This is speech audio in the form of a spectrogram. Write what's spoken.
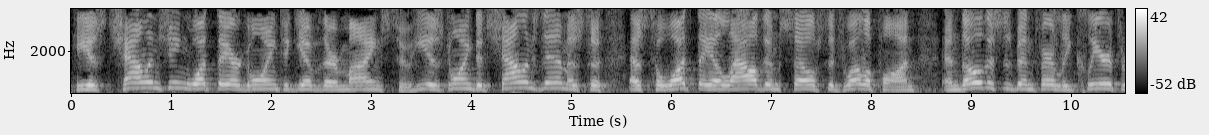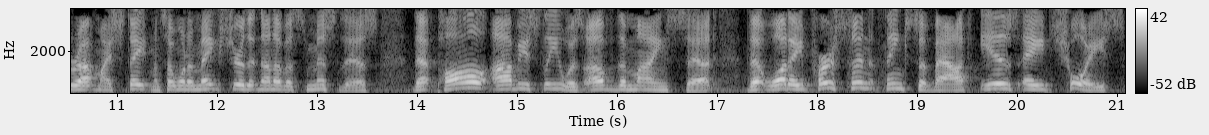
He is challenging what they are going to give their minds to. He is going to challenge them as to, as to what they allow themselves to dwell upon. And though this has been fairly clear throughout my statements, I want to make sure that none of us miss this, that Paul obviously was of the mindset that what a person thinks about is a choice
